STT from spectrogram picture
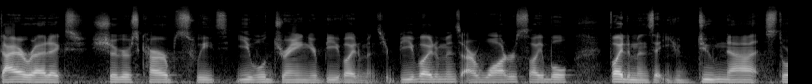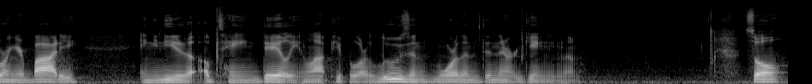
diuretics, sugars, carbs, sweets, you will drain your B vitamins. Your B vitamins are water soluble vitamins that you do not store in your body and you need to obtain daily. And a lot of people are losing more of them than they're gaining them. So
